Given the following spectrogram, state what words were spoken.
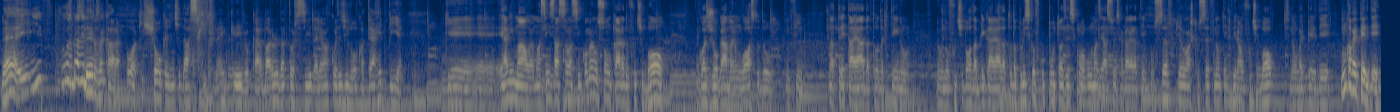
né? E, e os brasileiros, né, cara? Pô, que show que a gente dá sempre, né? Incrível, cara. O barulho da torcida ali é uma coisa de louco, até arrepia. Porque é, é, é animal, é uma sensação assim. Como eu não sou um cara do futebol, gosto de jogar, mas não gosto do, enfim, da tretaiada toda que tem no, no, no, futebol, da brigalhada toda. Por isso que eu fico puto às vezes com algumas reações que a galera tem com o surf, porque eu acho que o surf não tem que virar um futebol, senão vai perder. Nunca vai perder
